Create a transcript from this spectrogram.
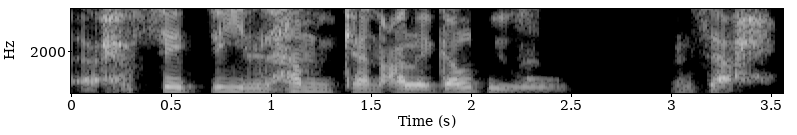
حسيت زي الهم كان على قلبي وانزاح.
